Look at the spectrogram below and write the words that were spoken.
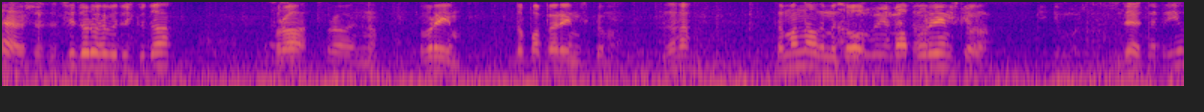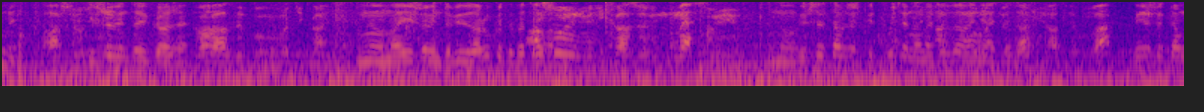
Те, що? Ці дороги ведуть куди? Пра, правильно. В Рим. До Папи Римського. Да? Та манали ми до Папу Римського. Скільки можна? Де? Неприйомний? А що ж? І що він тобі каже? Два рази був у Ватикані. Ну, ну і що він тобі за руку тебе А що він мені каже? Він месові. Ну, він щось там же ж під Путіна почав заганятися, так? Да? раз я був, а? Він же щось там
